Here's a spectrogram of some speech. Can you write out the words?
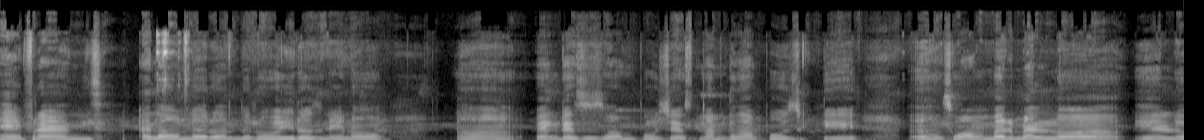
హే ఫ్రెండ్స్ ఎలా ఉన్నారు అందరూ? ఈరోజు నేను వెంకటేశ్వర స్వామి పూజ చేస్తున్నాను కదా పూజకి స్వామి స్వామివారి మెల్లో ఏడు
